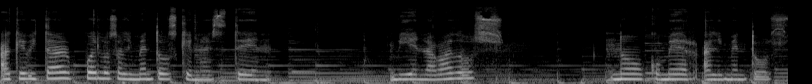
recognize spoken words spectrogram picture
hay que evitar pues los alimentos que no estén bien lavados, no comer alimentos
